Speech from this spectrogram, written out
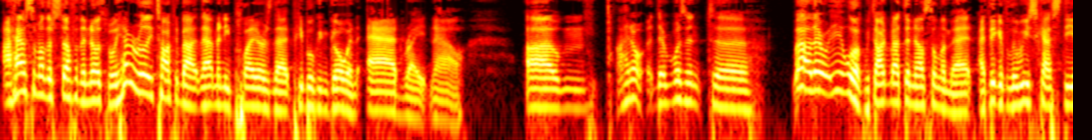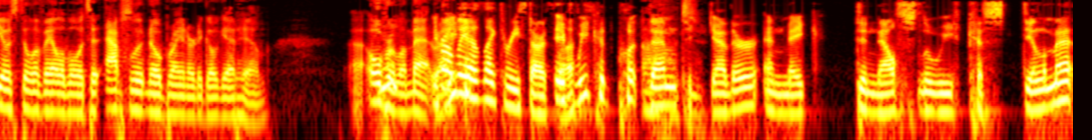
I have some other stuff in the notes, but we haven't really talked about that many players that people can go and add right now. Um, I don't, there wasn't, uh, well, there, look, we talked about Dinelson Lamet. I think if Luis Castillo is still available, it's an absolute no-brainer to go get him. Uh, over Lamet, He right? probably has like three starts If left. we could put Oh, them gee. together and make Denels Luis Castillomet,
